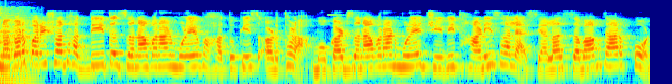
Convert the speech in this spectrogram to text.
नगर परिषद हद्दीत जनावरांमुळे वाहतुकीस अडथळा. मोकाट जनावरांमुळे जीवित हानी झाल्यास याला जबाबदार कोण?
